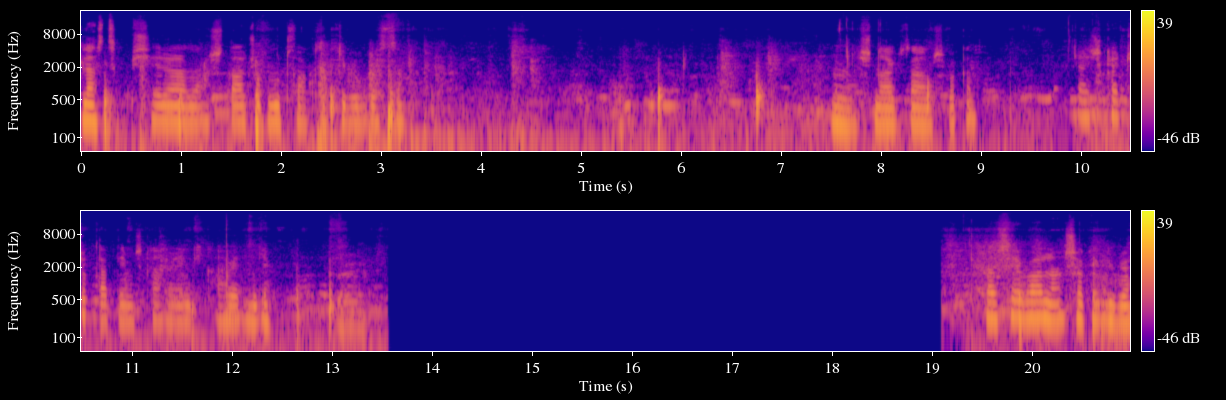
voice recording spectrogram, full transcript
Plastik bir şeyler var. Daha çok mutfaklık gibi burası. Hmm, şunlar güzelmiş bakın. Ay şu kalp çok tatlıymış kahverengi kahverengi. Her şey var lan şaka gibi.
